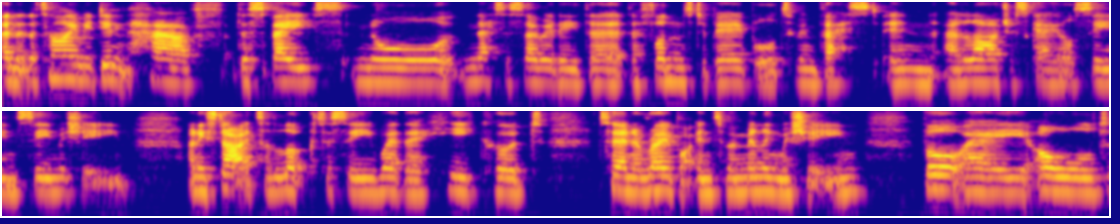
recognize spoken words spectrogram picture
And at the time, he didn't have the space nor necessarily the, the funds to be able to invest in a larger scale CNC machine. And he started to look to see whether he could turn a robot into a milling machine bought a old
